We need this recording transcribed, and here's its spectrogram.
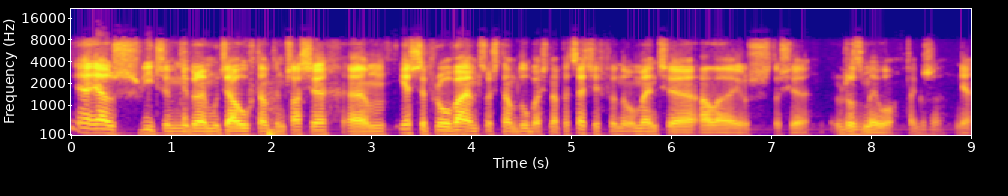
Nie, ja już w niczym nie brałem udziału w tamtym czasie. Em, jeszcze próbowałem coś tam dłubać na PC w pewnym momencie, ale już to się rozmyło, także nie.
